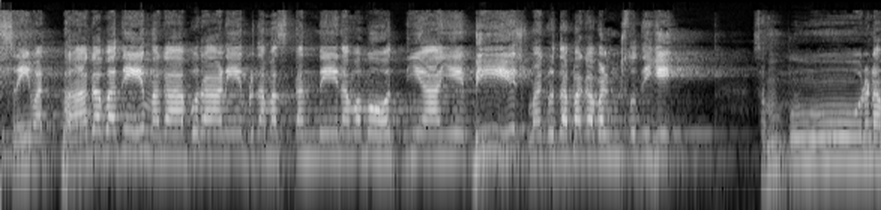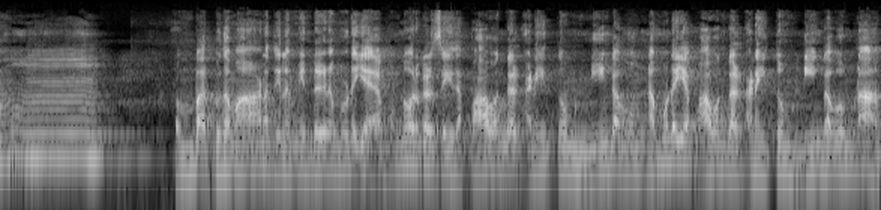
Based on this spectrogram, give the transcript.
श्रीमद्भागवते मगापुराणे प्रथमस्कन्दे नवमोऽध्याये भीष्मकृतभगवन् स्तुतिः சம்பூர்ணம் ரொம்ப அற்புதமான தினம் என்று நம்முடைய முன்னோர்கள் செய்த பாவங்கள் அனைத்தும் நீங்கவும் நம்முடைய பாவங்கள் அனைத்தும் நீங்கவும் நாம்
